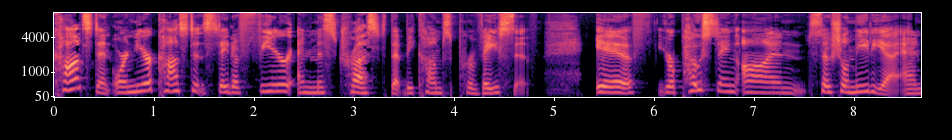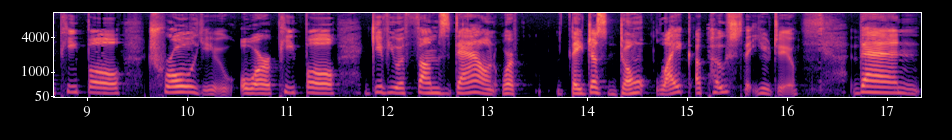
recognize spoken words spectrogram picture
constant or near constant state of fear and mistrust that becomes pervasive. If you're posting on social media and people troll you, or people give you a thumbs down, or they just don't like a post that you do, then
